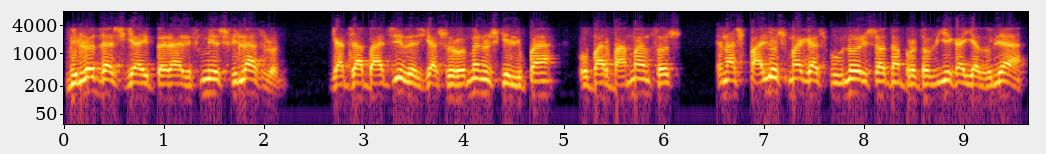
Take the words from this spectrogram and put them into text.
μιλώντας για υπεραριθμίες φιλάθλων, για τζαμπατζίδες, για σουρωμένους κλπ, ο Μπαρμπαμάνθος, ένας παλιός μάγκας που γνώρισα όταν πρωτοβγήκα για δουλειά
